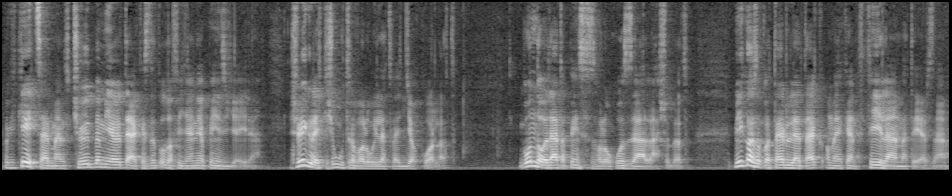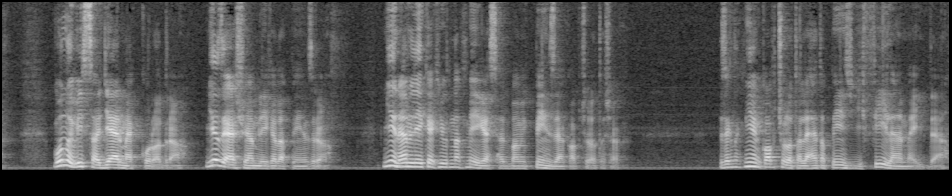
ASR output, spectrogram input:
aki kétszer ment csődbe, mielőtt elkezdett odafigyelni a pénzügyeire. És végül egy kis útravaló, illetve egy gyakorlat. Gondold át a pénzhez való hozzáállásodat. Mik azok a területek, amelyeken félelmet érzel? Gondolj vissza a gyermekkorodra. Mi az első emléked a pénzről? Milyen emlékek jutnak még eszedbe, amik pénzzel kapcsolatosak? Ezeknek milyen kapcsolata lehet a pénzügyi félelmeiddel?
